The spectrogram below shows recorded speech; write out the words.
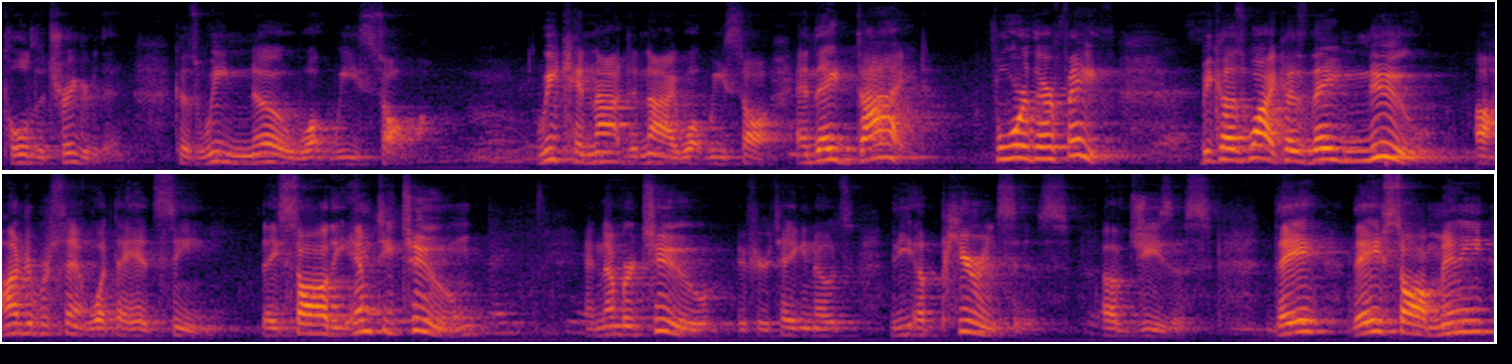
Pull the trigger then, because we know what we saw. We cannot deny what we saw. And they died for their faith. Because why? Because they knew 100% what they had seen. They saw the empty tomb. And number two, if you're taking notes, the appearances of Jesus. they, they saw many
